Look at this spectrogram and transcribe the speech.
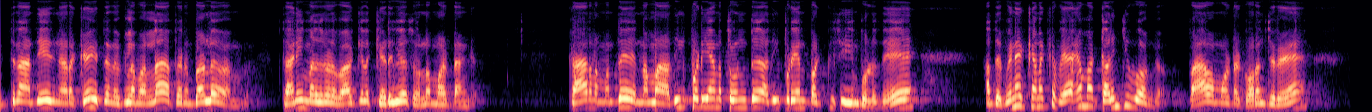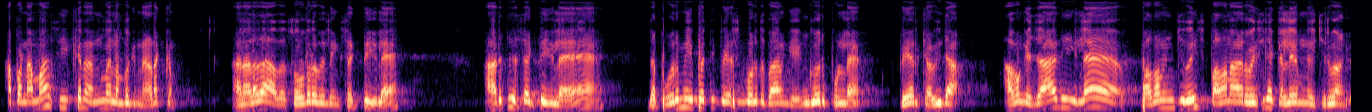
இத்தனாம் தேதி நடக்க இத்தனை கிழமெல்லாம் பெரும்பாலும் தனி மனிதரோட வாழ்க்கையில கெடுவே சொல்ல மாட்டாங்க. காரணம் வந்து நம்ம அதிகப்படியான தொண்டு அதிகப்படியான பக்தி செய்யும் பொழுது அந்த வினைக்கணக்கு வேகமாக கழிஞ்சு போங்க பாவ மூட்டை குறைஞ்சிரு அப்போ நம்ம சீக்கிரம் நன்மை நமக்கு நடக்கும். அதனாலதான் அதை சொல்கிறது இல்லைங்க சக்திகளை. அடுத்த சக்திகளை இந்த பொறுமையை பற்றி பேசும்பொழுது பாருங்கள் எங்கள் ஊர் பிள்ளை பேர் கவிதா. அவங்க ஜாதியில பதினஞ்சு வயசு பதினாறு வயசுல கல்யாணம் பண்ணி வச்சிருவாங்க.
